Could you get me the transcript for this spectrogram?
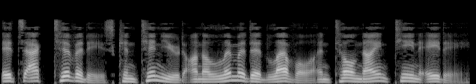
Its activities continued on a limited level until 1980.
